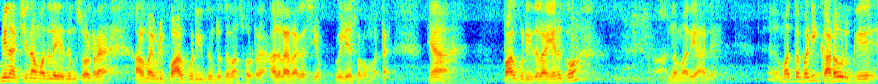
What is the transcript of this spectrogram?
மீனாட்சினா முதல்ல எதுன்னு சொல்கிறேன் ஆல்மா எப்படி பால் குடிக்குதுன்றதெல்லாம் சொல்கிறேன் அதெல்லாம் ரகசியம். வெளியே சொல்ல மாட்டேன். ஏன்? பால் குடிக்குதெல்லாம் எனக்கும்? அந்த மாதிரி ஆள். மற்றபடி கடவுளுக்கு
